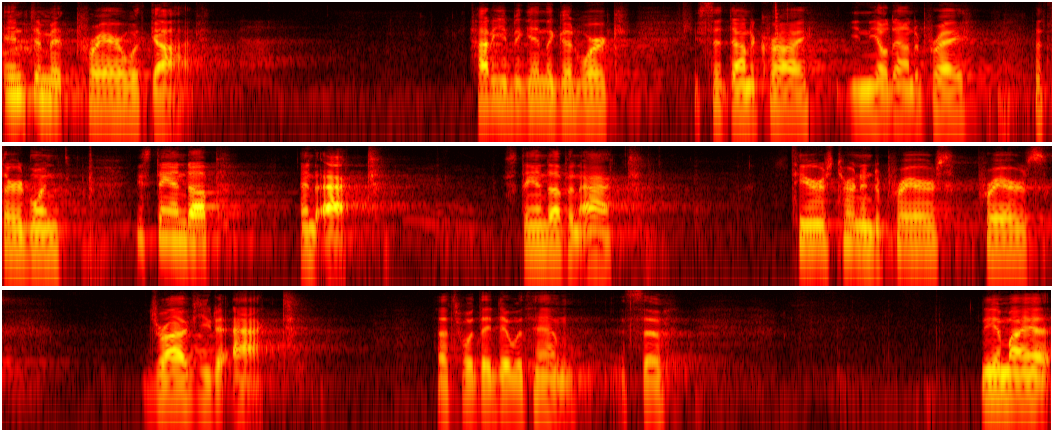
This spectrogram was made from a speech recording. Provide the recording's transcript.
intimate prayer with God. How do you begin the good work? You sit down to cry, you kneel down to pray. The third one, you stand up and act. Stand up and act. Tears turn into prayers, prayers drive you to act. That's what they did with him. So, Nehemiah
